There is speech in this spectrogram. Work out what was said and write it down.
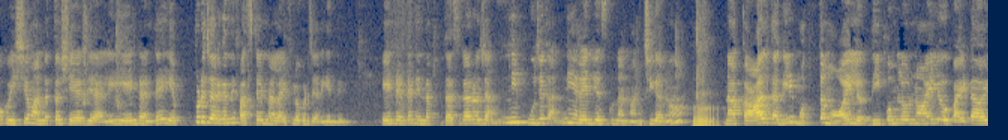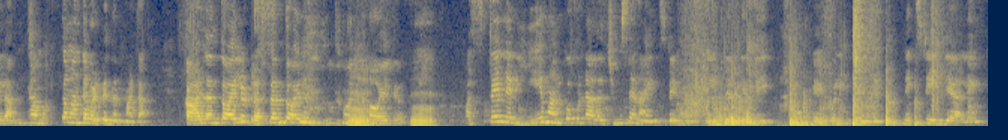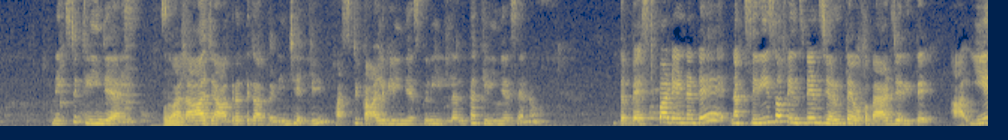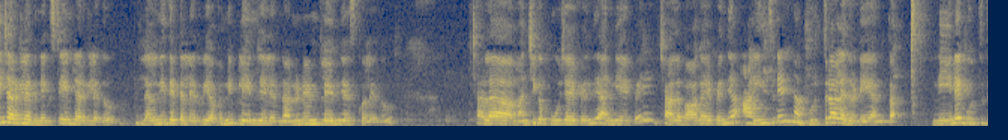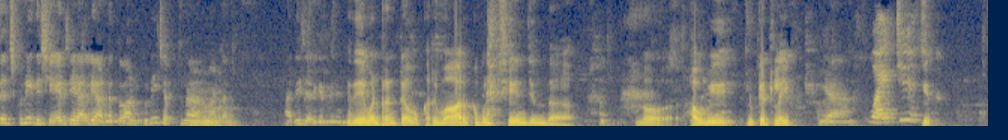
ఒక విషయం అన్నతో షేర్ చేయాలి. ఏంటంటే ఎప్పుడు జరిగింది? ఫస్ట్ టైం నా లైఫ్లో ఒకటి జరిగింది. ఏంటంటే నిన్న దసరా రోజు అన్ని పూజకి అన్ని అరేంజ్ చేసుకున్నాను మంచిగాను. నా కాలు తగిలి మొత్తం ఆయిల్ దీపంలో ఉన్న ఆయిల్ బయట ఆయిల్ అంతా మొత్తం అంతా పడిపోయింది అనమాట కాళ్ళంతా ఆయిల్ డ్రెస్ అంతా ఆయిల్ మొత్తం అంతా ఆయిల్. ఫస్ట్ టైం నేను ఏం అనుకోకుండా అలా చూసాను ఆ ఇన్సిడెంట్ ఏం జరిగింది? ఓకే ఒలికిపోయింది. నెక్స్ట్ ఏం చేయాలి? నెక్స్ట్ క్లీన్ చేయాలి. సో అలా జాగ్రత్తగా అక్కడి నుంచి వెళ్ళి ఫస్ట్ కాళ్ళు క్లీన్ చేసుకుని ఇల్లంతా క్లీన్ చేశాను. ద బెస్ట్ పార్ట్ ఏంటంటే నాకు సిరీస్ ఆఫ్ ఇన్సిడెంట్స్ జరుగుతాయి ఒక బ్యాడ్ జరిగితే. ఏం జరగలేదు నెక్స్ట్ ఏం జరగలేదు. పిల్లల్ని తిట్టలేదు ఎవరిని బ్లేమ్ చేయలేదు నన్ను నేను బ్లేమ్ చేసుకోలేదు. చాలా మంచిగా పూజ అయిపోయింది అన్నీ అయిపోయి చాలా బాగా అయిపోయింది. ఆ ఇన్సిడెంట్ నాకు గుర్తు రాలేదు డే అంతా. నేనే గుర్తు తెచ్చుకుని ఇది షేర్ చేయాలి అన్నతో అనుకుని చెప్తున్నాను అనమాట అది జరిగింది నేను ఇది ఏమంటారంటే ఒక remarkable change in the no how we look at life yeah వైట్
